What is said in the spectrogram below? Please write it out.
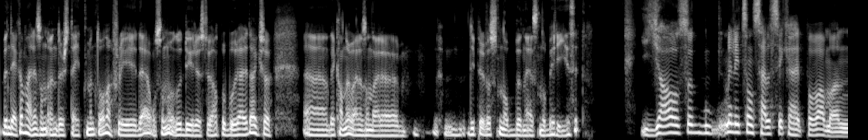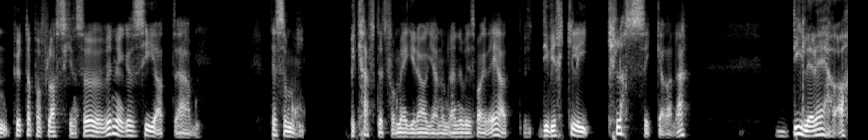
men det kan være en sånn understatement òg, fordi det er også noe av det dyreste vi har hatt på bordet her i dag. Så uh, det kan jo være en sånn der uh, De prøver å snobbe ned snobberiet sitt. Ja, og så med litt sånn selvsikkerhet på hva man putter på flasken, så vil jeg jo si at uh, det som bekreftet for meg i dag gjennom denne bismaken, er at de virkelig klassikerne, de leverer.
